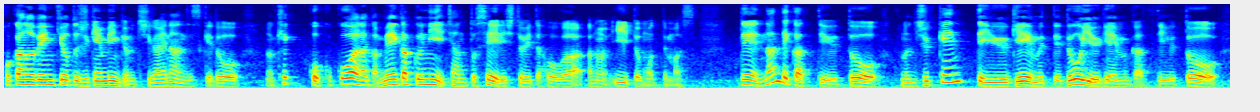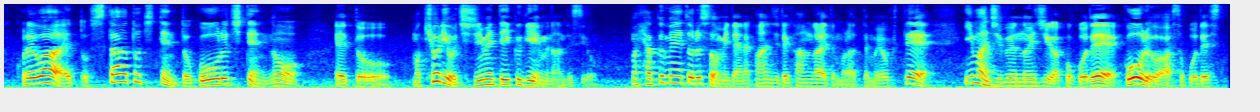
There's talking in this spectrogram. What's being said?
他の勉強と受験勉強の違いなんですけど、結構ここはなんか明確にちゃんと整理しといた方があのいいと思ってます。で、なんでかっていうと、この受験っていうゲームってどういうゲームかっていうと、これは、えっと、スタート地点とゴール地点の、えっと、まあ、距離を縮めていくゲームなんですよ。まあ、100メートル走みたいな感じで考えてもらってもよくて、今自分の位置がここで、ゴールはあそこです。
